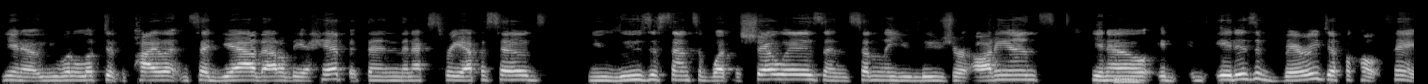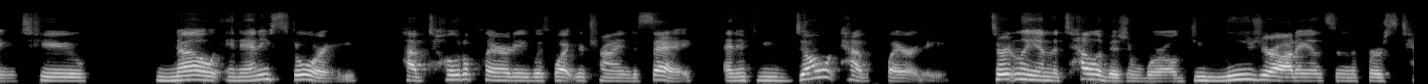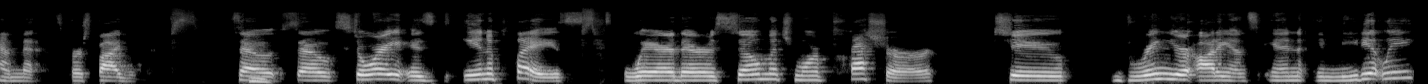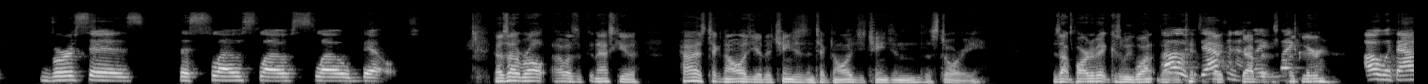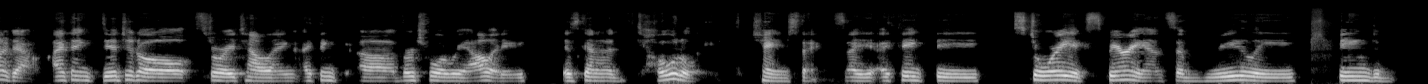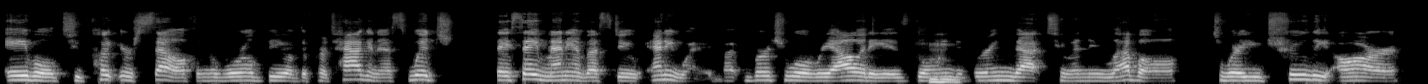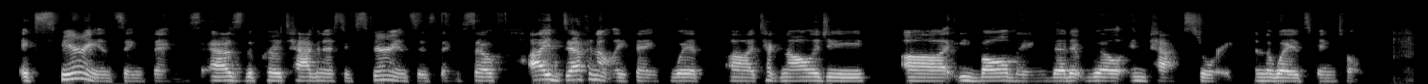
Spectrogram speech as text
you know, you would have looked at the pilot and said, yeah, that'll be a hit. But then the next three episodes, you lose a sense of what the show is and suddenly you lose your audience. You know, mm. it, it is a very difficult thing to know in any story, have total clarity with what you're trying to say. And if you don't have clarity, certainly in the television world, you lose your audience in the first 10 minutes, first five minutes so, mm. so story is in a place where there is so much more pressure to bring your audience in immediately versus the slow, slow, slow build. Now, is that all? I was going to ask you, how has technology or the changes in technology changing the story? Is that part of it? Because we want that oh, t- definitely. Like, oh, without a doubt. I think digital storytelling, I think uh, virtual reality is going to totally change things. I, I think the story experience of really being able to put yourself in the worldview of the protagonist, which they say many of us do anyway, but virtual reality is going mm. to bring that to a new level to where you truly are experiencing things as the protagonist experiences things. So I definitely think with uh, technology uh, evolving that it will impact story and the way it's being told.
